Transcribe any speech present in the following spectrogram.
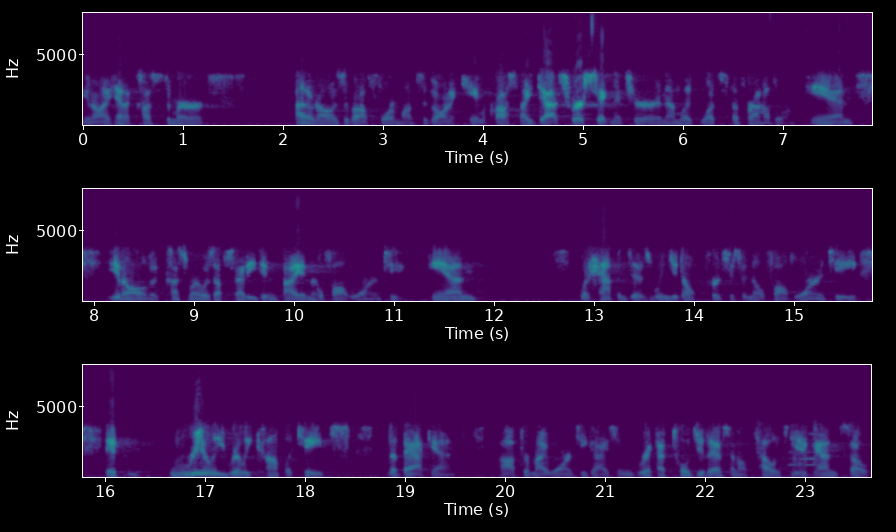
You know, I had a customer. I don't know, it was about four months ago, and it came across my desk for a signature, and I'm like, what's the problem? And, you know, the customer was upset. He didn't buy a no fault warranty. And what happens is when you don't purchase a no fault warranty, it really, really complicates the back end uh, for my warranty guys. And Rick, I've told you this and I'll tell it to you again. So,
